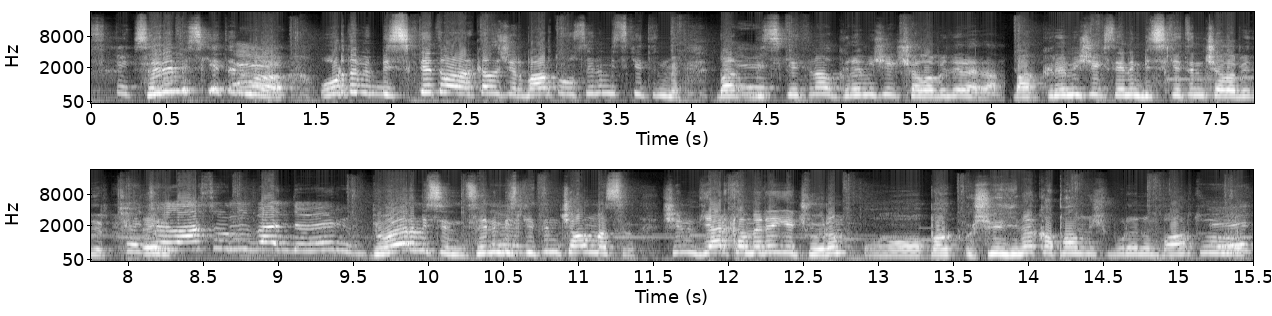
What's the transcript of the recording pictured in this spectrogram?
bisikletim. Senin bisikletin mi Evet. o? Orada bir bisiklet var arkadaşlar. Bartu o senin bisikletin mi? Bak bisikletini al Grammy Shake çalabilir her an. Bak Grammy Shake senin bisikletini çalabilir. Evet. Çalarsa onu ben döverim. Döver misin? Senin bisikletini çalmasın. Şimdi diğer kameraya geçiyorum. Oo bak ışığı yine kapanmış buranın Bartu. Evet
